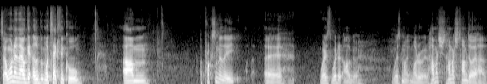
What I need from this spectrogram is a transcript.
So I want to now get a little bit more technical. Um, approximately, uh, where's, where did I go? Where's my moderator? How much, how much time do I have?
